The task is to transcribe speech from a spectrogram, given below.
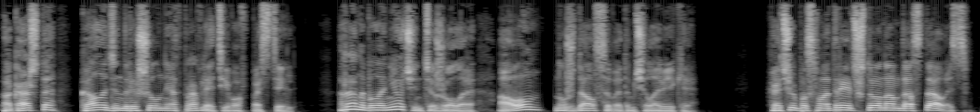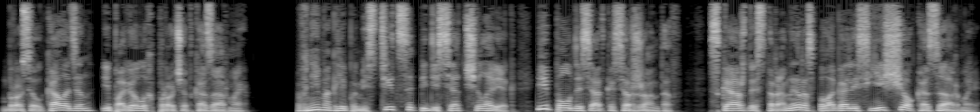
Пока что Каладин решил не отправлять его в постель. Рана была не очень тяжелая, а он нуждался в этом человеке. «Хочу посмотреть, что нам досталось», — бросил Каладин и повел их прочь от казармы. В ней могли поместиться пятьдесят человек и полдесятка сержантов. С каждой стороны располагались еще казармы.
